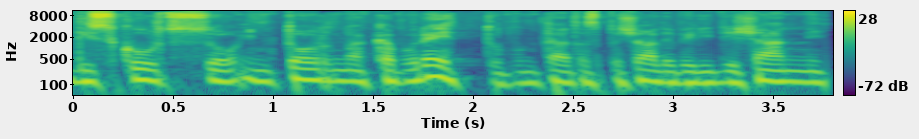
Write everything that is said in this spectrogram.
discorso intorno a Caporetto, puntata speciale per i dieci anni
